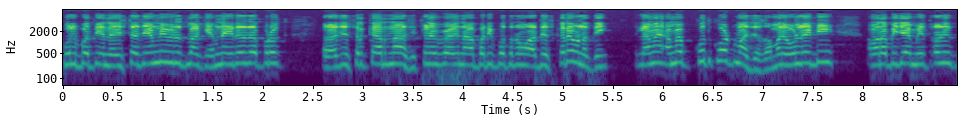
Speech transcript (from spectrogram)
કુલપતિ અને રજિસ્ટ્રાર છે, એમની વિરુદ્ધમાં કે એમને ઇરાદાપૂર્વક રાજ્ય સરકારના શિક્ષણ વિભાગના આ પરિપત્રનો આદેશ કર્યો નથી, એટલે અમે અમે ખુદ કોર્ટમાં જશું. અમારે ઓલરેડી અમારા બીજા મિત્રોની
